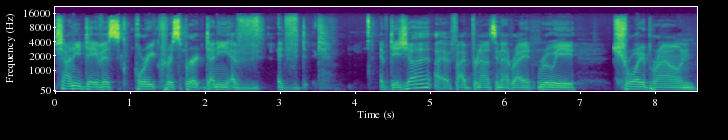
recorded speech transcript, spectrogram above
Johnny Davis, Corey Kispert, Deni Ev- Ev- Evdija, if I'm pronouncing that right, Rui, Troy Brown,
